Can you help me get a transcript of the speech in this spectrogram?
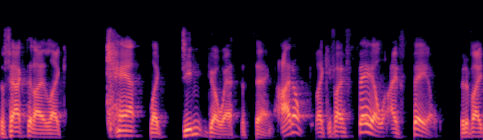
The fact that I like can't like didn't go at the thing. I don't like if I fail, I fail. But if I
